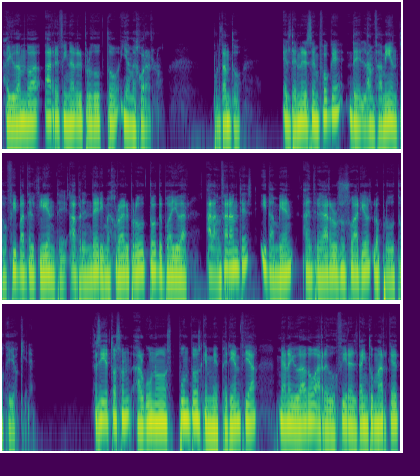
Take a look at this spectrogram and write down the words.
ayudando a, refinar el producto y a mejorarlo. Por tanto, el tener ese enfoque de lanzamiento, feedback del cliente, aprender y mejorar el producto te puede ayudar a lanzar antes y también a entregar a los usuarios los productos que ellos quieren. Así, estos son algunos puntos que en mi experiencia me han ayudado a reducir el time to market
